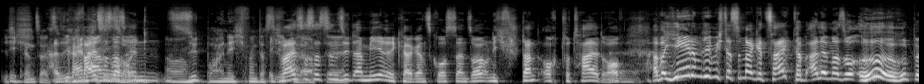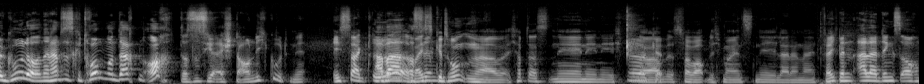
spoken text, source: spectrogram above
Ich, Ich- kenn's als Also ich weiß, dass das in Süd Boah, nee, ich das Ich weiß, dass das in. Südamerika ganz groß sein soll und ich stand auch total drauf. Äh. Aber jedem, dem ich das immer gezeigt habe, alle immer so, oh, Cola. Und dann haben sie es getrunken und dachten, ach, das ist ja erstaunlich gut. Nee. Ich sag, Aber aber weil ich es getrunken habe. Ich habe das. Nee, nee, nee. Ich, okay. ja, das war überhaupt nicht meins. Nee, leider nein. Ich bin allerdings auch.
